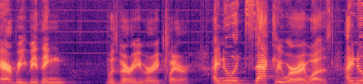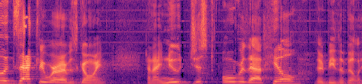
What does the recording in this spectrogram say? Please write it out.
everything was very, very clear. I knew exactly where I was. I knew exactly where I was going. And I knew just over that hill, there'd be the village.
